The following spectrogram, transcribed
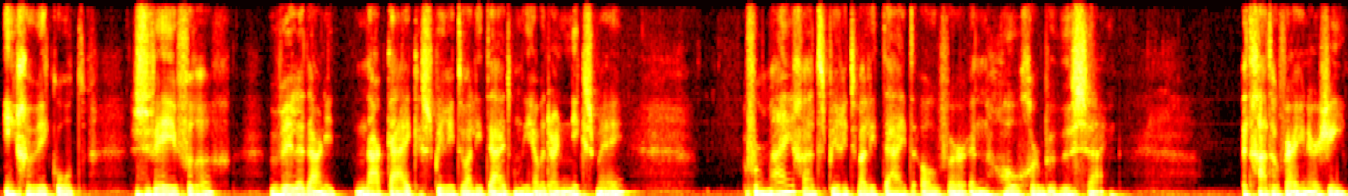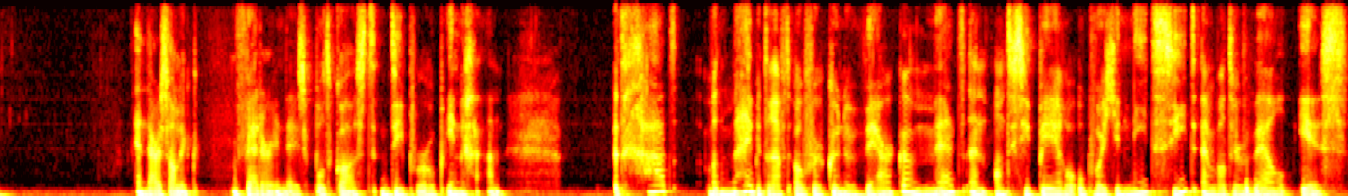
ingewikkeld, zweverig, willen daar niet naar kijken, spiritualiteit, want die hebben daar niks mee. Voor mij gaat spiritualiteit over een hoger bewustzijn. Het gaat over energie. En daar zal ik verder in deze podcast dieper op ingaan. Het gaat, wat mij betreft, over kunnen werken met en anticiperen op wat je niet ziet en wat er wel is.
